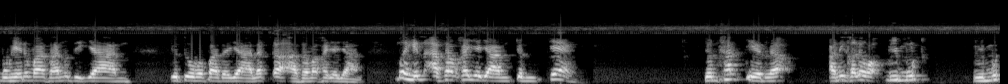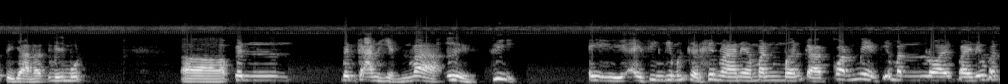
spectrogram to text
บุเพนวาสานุติยานจุตูปปาตยานแล้วก็อาสวัคยายาน เมื่อเห็นอาสวัคยายานจนแจ้ง จนชัดเจนแล้ว อันนี้เขาเรียกว่าวิมุตติวิมุตติญาณนะวิมุตเอ่อเป็นเป็นการเห็นว่า เอ้ยเฮ้ยไอไอสิ่งที่มันเกิดขึ้นมาเนี่ย มันเหมือนกับก้อนเมฆที่มันลอยไปหรือมัน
